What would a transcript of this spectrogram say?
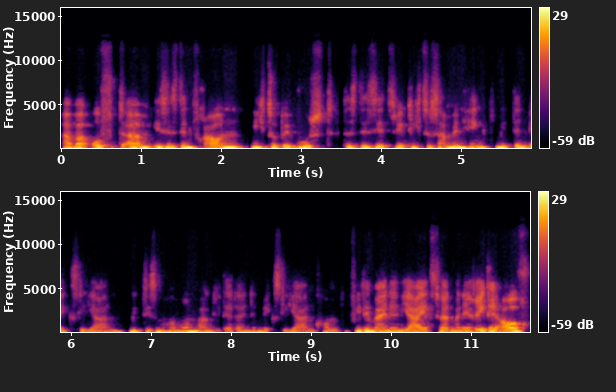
Aber oft ähm, ist es den Frauen nicht so bewusst, dass das jetzt wirklich zusammenhängt mit den Wechseljahren, mit diesem Hormonmangel, der da in den Wechseljahren kommt. Viele meinen, ja, jetzt hört meine Regel auf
